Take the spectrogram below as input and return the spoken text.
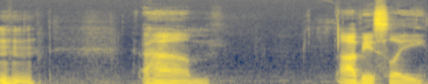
Mm-hmm. Um, obviously,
